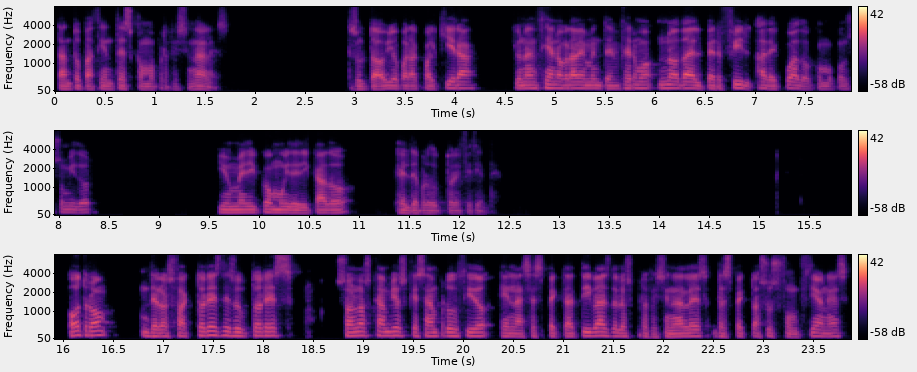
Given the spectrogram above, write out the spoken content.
tanto pacientes como profesionales. Resulta obvio para cualquiera que un anciano gravemente enfermo no da el perfil adecuado como consumidor y un médico muy dedicado el de productor eficiente. Otro de los factores disruptores son los cambios que se han producido en las expectativas de los profesionales respecto a sus funciones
